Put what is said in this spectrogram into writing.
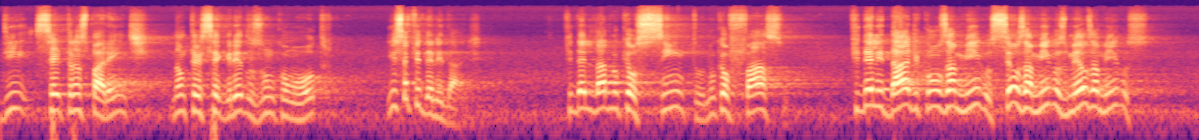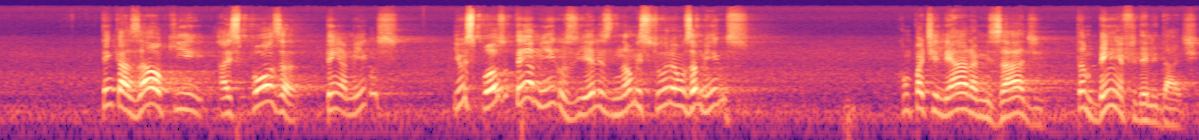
de ser transparente, não ter segredos um com o outro. Isso é fidelidade. Fidelidade no que eu sinto, no que eu faço. Fidelidade com os amigos, seus amigos, meus amigos. Tem casal que a esposa tem amigos e o esposo tem amigos e eles não misturam os amigos. Compartilhar amizade também é fidelidade.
